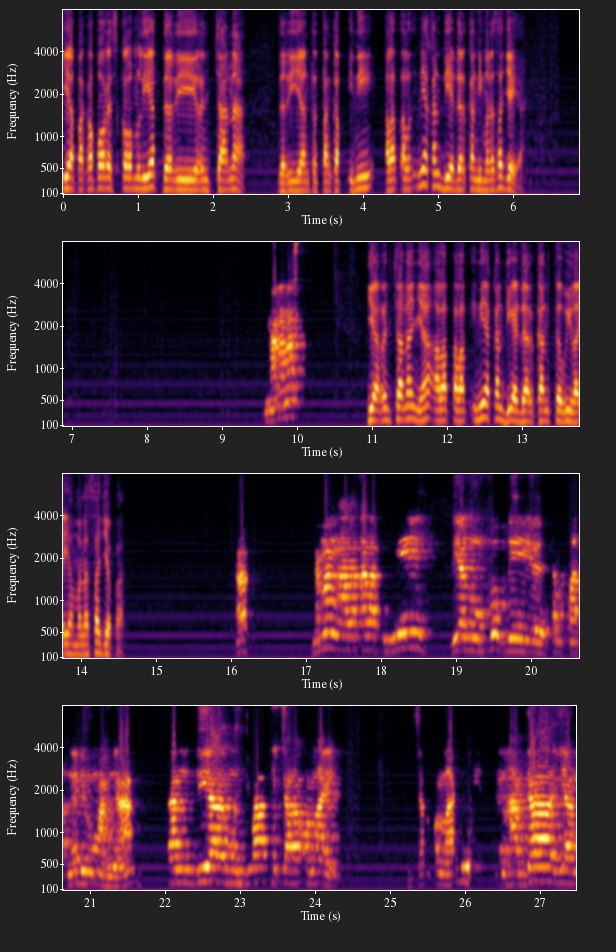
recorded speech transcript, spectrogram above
Ya Pak Kapolres, kalau melihat dari rencana dari yang tertangkap ini, alat-alat ini akan diedarkan di mana saja ya? Gimana Mas? Ya, rencananya alat-alat ini akan diedarkan ke wilayah mana saja, Pak? memang alat-alat ini dia numpuk di tempatnya, di rumahnya, dan dia menjual secara online. Secara online dengan harga yang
